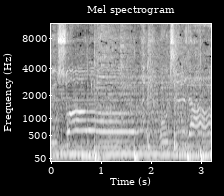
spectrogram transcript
别说了，我知道。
